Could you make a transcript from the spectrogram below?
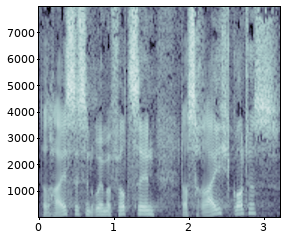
Da heißt es in Römer 14, das Reich Gottes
